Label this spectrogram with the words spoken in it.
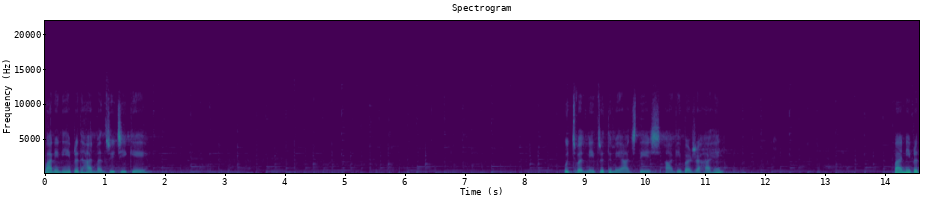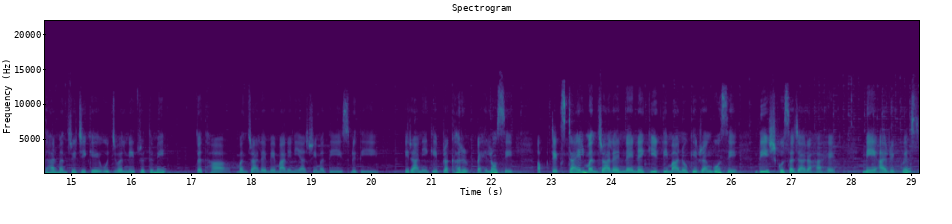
माननीय प्रधानमंत्री जी के उज्जवल नेतृत्व में आज देश आगे बढ़ रहा है। माननीय प्रधानमंत्री जी के उज्जवल नेतृत्व में तथा मंत्रालय में माननीय श्रीमती स्मृति ईरानी के प्रखर पहलों से अब टेक्सटाइल मंत्रालय नए नए कीर्तिमानों के रंगों से देश को सजा रहा है। May I request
